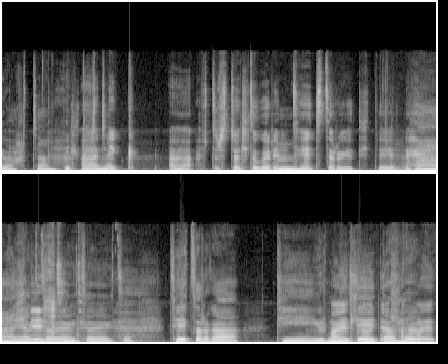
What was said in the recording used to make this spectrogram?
юу ах цаа бэлтгэж. Аа нэг авчирчул зүгээр юм цэд зураг гэдэг тий. Аа яг зөв яг зөв яг зөв. Цэд зураг Тийм, ер нь нэлээд хувь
